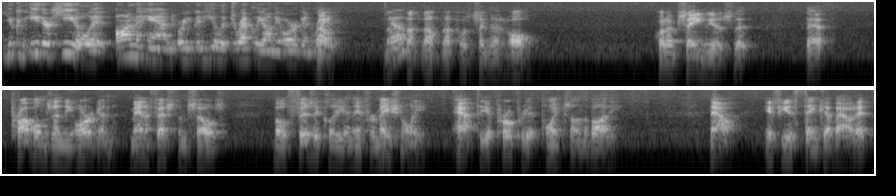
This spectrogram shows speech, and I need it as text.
you can either heal it on the hand or you can heal it directly on the organ, right? No, No? no, no, no, I wasn't saying that at all. What I'm saying is that, that problems in the organ manifest themselves both physically and informationally at the appropriate points on the body. Now, if you think about it,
